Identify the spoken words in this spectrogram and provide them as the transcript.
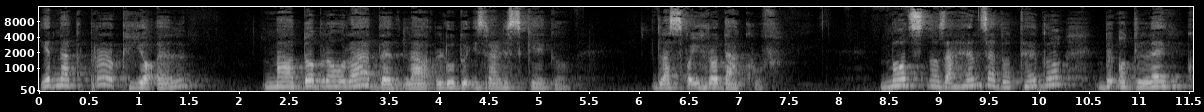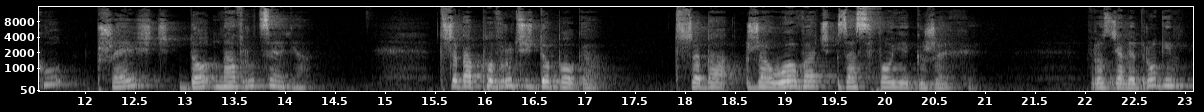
Jednak prorok Joel ma dobrą radę dla ludu izraelskiego, dla swoich rodaków. Mocno zachęca do tego, by od lęku przejść do nawrócenia. Trzeba powrócić do Boga, trzeba żałować za swoje grzechy. W rozdziale drugim,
